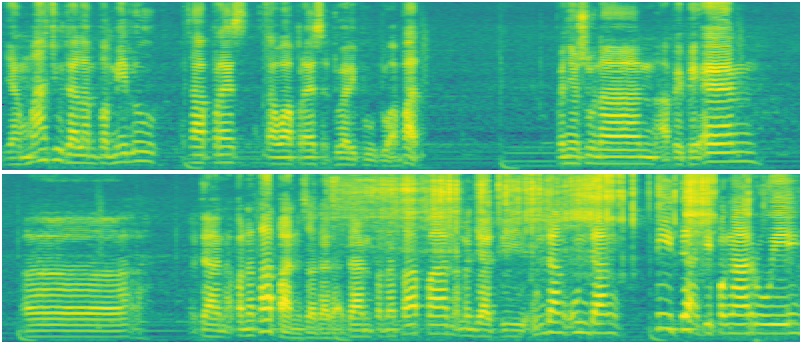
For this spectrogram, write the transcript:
yang maju dalam pemilu Capres Cawapres 2024. Penyusunan APBN uh, dan penetapan saudara. Dan penetapan menjadi undang-undang tidak dipengaruhi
